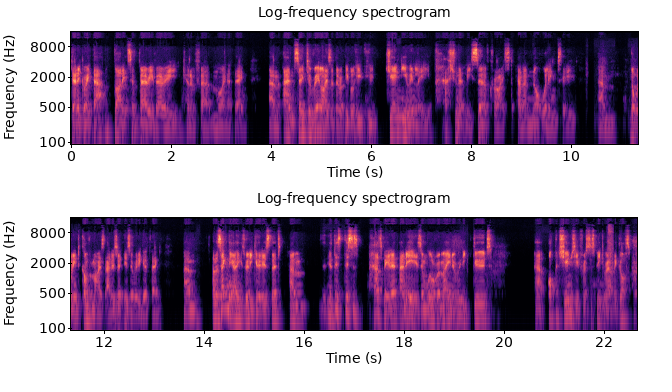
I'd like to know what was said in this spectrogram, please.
denigrate that, but it's a very, very kind of uh, minor thing. Um, and so to realize that there are people who, who genuinely, passionately serve Christ and are not willing to um, not willing to compromise that is a, is a really good thing. Um, and the second thing I think is really good is that um, this this is, has been and is and will remain a really good uh, opportunity for us to speak about the gospel.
